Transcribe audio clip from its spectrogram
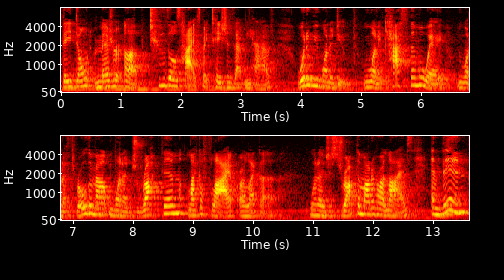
they don't measure up to those high expectations that we have, what do we want to do? We want to cast them away. We want to throw them out. We want to drop them like a fly or like a, want to just drop them out of our lives. And then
